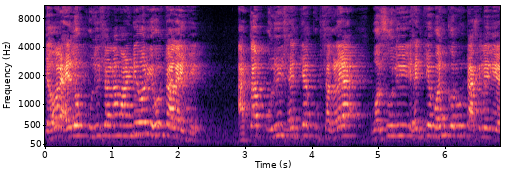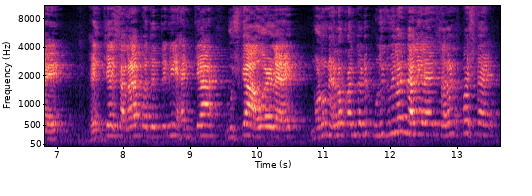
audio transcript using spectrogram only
तेव्हा हे लोक पोलिसांना मांडीवर घेऊन चालायचे. आता पोलीस ह्यांच्या सगळ्या वसुली ह्यांचे बंद करून टाकलेले आहे ह्यांच्या सगळ्या पद्धतीने ह्यांच्या मुश्क्या आवडल्या आहेत. म्हणून ह्या लोकांसाठी पोलीस विलन झालेलं आहे. सरळ स्पष्ट आहे.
